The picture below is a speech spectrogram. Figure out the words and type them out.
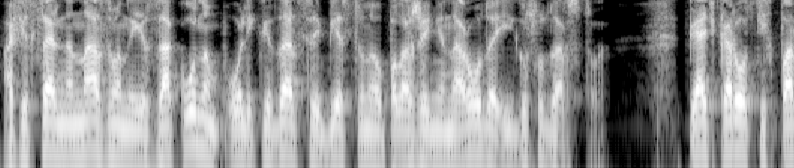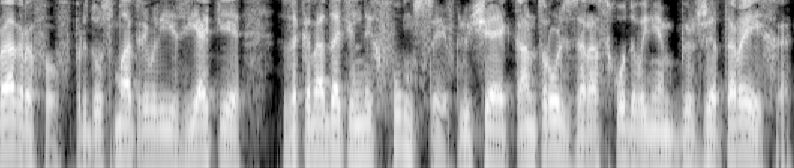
официально названный Законом о ликвидации бедственного положения народа и государства. Пять коротких параграфов предусматривали изъятие законодательных функций, включая контроль за расходованием бюджета Рейха,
